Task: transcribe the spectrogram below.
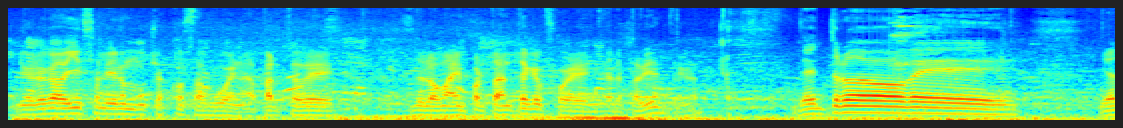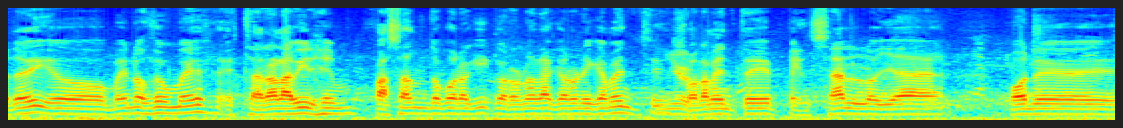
Yo creo que de allí salieron muchas cosas buenas, aparte de, de lo más importante que fue el expediente. Dentro de, yo te digo, menos de un mes estará la Virgen pasando por aquí coronada canónicamente. Señor. Solamente pensarlo ya pone,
